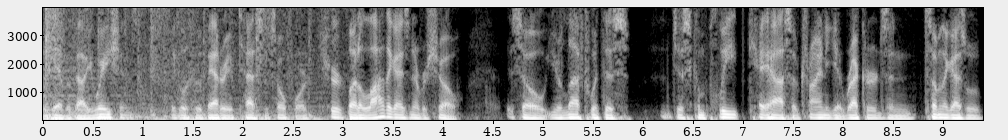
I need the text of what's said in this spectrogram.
they have evaluations they go through a battery of tests and so forth. Sure. But a lot of the guys never show. So you're left with this just complete chaos of trying to get records. And some of the guys will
